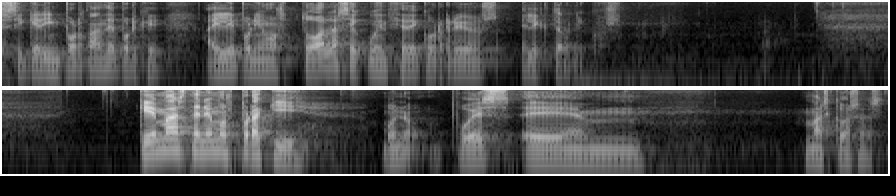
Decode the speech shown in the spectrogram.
Sí que era importante porque ahí le poníamos toda la secuencia de correos electrónicos. ¿Qué más tenemos por aquí? Bueno, pues em, más cosas.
